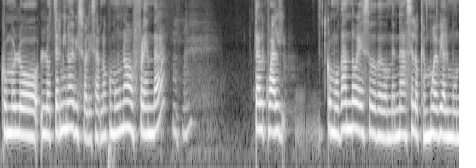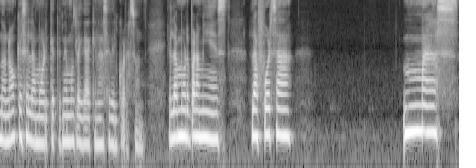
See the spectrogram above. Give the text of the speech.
como lo, lo, termino de visualizar, ¿no? Como una ofrenda, tal cual como dando eso de donde nace lo que mueve al mundo, ¿no? Que es el amor, que tenemos la idea que nace del corazón. El amor para mí es la fuerza más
